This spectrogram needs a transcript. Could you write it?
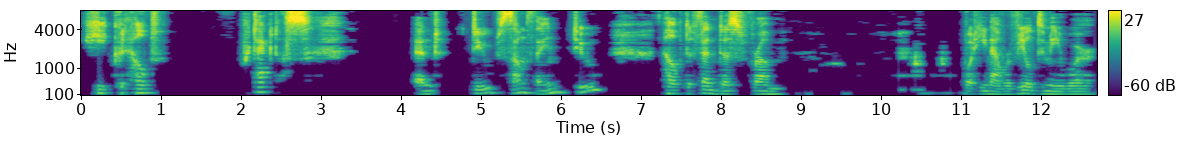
he could help protect us and do something to help defend us from what he now revealed to me were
